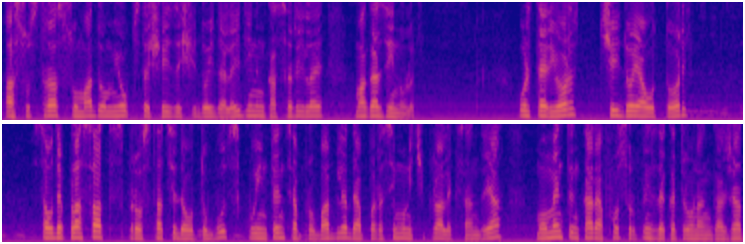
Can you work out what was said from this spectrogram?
a sustras suma de 1862 de lei din încasările magazinului. Ulterior, cei doi autori s-au deplasat spre o stație de autobuz cu intenția probabilă de a părăsi municipiul Alexandria, moment în care a fost surprins de către un angajat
